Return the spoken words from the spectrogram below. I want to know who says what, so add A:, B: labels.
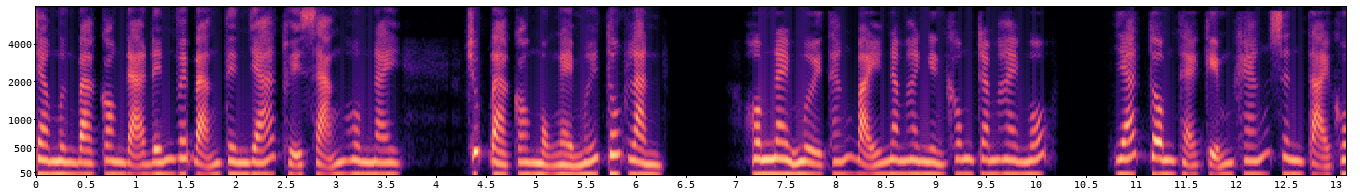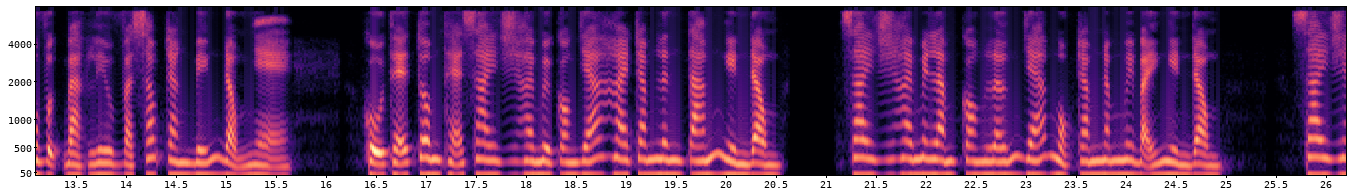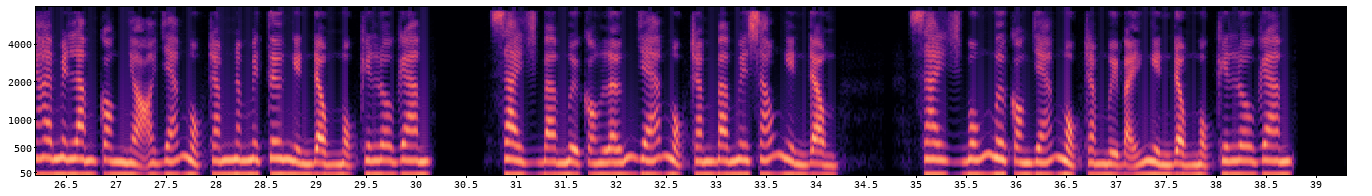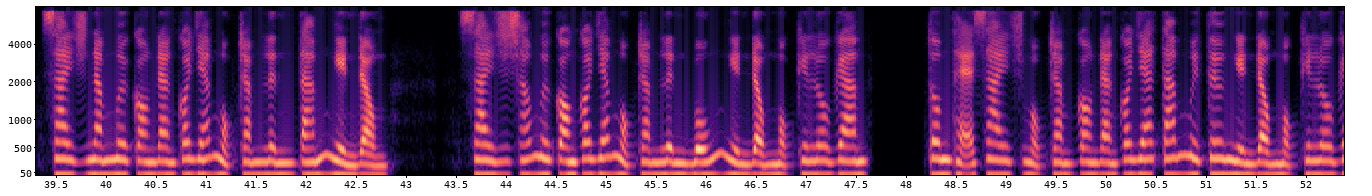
A: Chào mừng bà con đã đến với bản tin giá thủy sản hôm nay. Chúc bà con một ngày mới tốt lành. Hôm nay 10 tháng 7 năm 2021, giá tôm thẻ kiểm kháng sinh tại khu vực Bạc Liêu và Sóc Trăng biến động nhẹ. Cụ thể tôm thẻ size 20 con giá 208.000 đồng, size 25 con lớn giá 157.000 đồng. Size 25 con nhỏ giá 154.000 đồng 1 kg. Size 30 con lớn giá 136.000 đồng. Size 40 con giá 117.000 đồng 1 kg. Size 50 con đang có giá 108.000 đồng. Size 60 con có giá 104.000 đồng 1 kg. Tôm thẻ size 100 con đang có giá 84.000 đồng 1 kg.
